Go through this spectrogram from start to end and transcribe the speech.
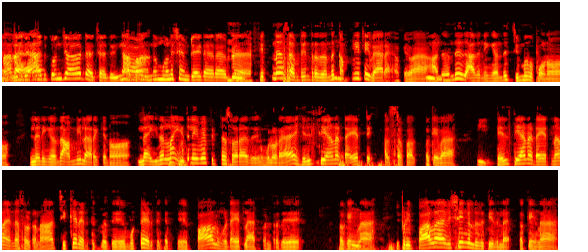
அதனால- அது- கொஞ்சம் ஹர்ட் ஆச்சு. அது. இந்த மனுஷன் ஃபிட்னஸ் அப்படின்றது வந்து கம்ப்ளீட்லி வேற ஓகேவா அது வந்து அது நீங்க வந்து ஜிம்முக்கு போகணும் இல்ல நீங்க வந்து அம்மியில அரைக்கணும் இல்ல இதெல்லாம் எதுலயுமே ஃபிட்னஸ் வராது. உங்களோட ஹெல்த்தியான டயட் ஃபர்ஸ்ட் ஆஃப் ஆல் ஓகேவா. ஹெல்த்தியான டயட்னா நான் என்ன சொல்றேன்னா சிக்கன் எடுத்துக்கிறது முட்டை எடுத்துக்கிறது பால் உங்க டயட்ல ஆட் பண்றது ஓகேங்களா? இப்படி பல விஷயங்கள் இருக்கு இதுல ஓகேங்களா.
